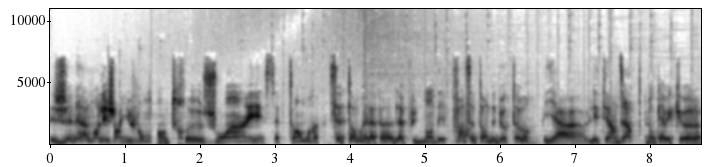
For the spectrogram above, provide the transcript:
Généralement, les gens y vont entre juin et septembre. Septembre est la période la plus demandée. Fin septembre, début octobre, il y a l'été indien, donc avec euh,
